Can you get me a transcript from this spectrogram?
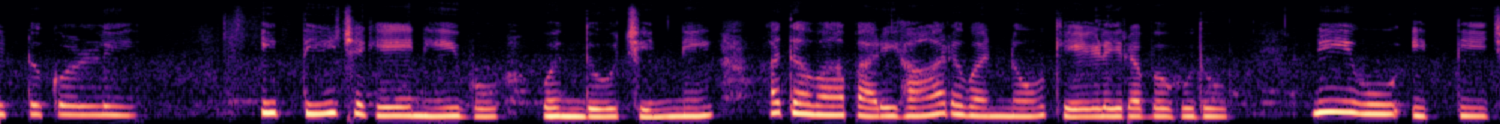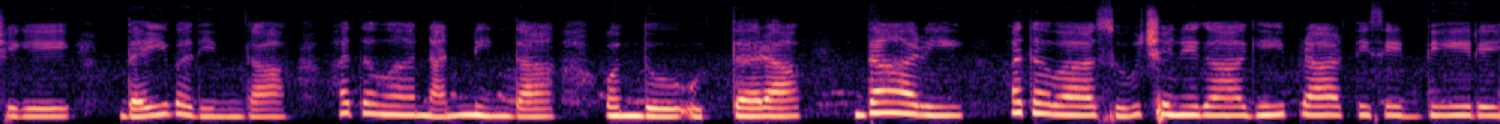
ಇಟ್ಟುಕೊಳ್ಳಿ. ಇತ್ತೀಚೆಗೆ ನೀವು ಒಂದು ಚಿಹ್ನೆ ಅಥವಾ ಪರಿಹಾರವನ್ನು ಕೇಳಿರಬಹುದು. ನೀವು ಇತ್ತೀಚೆಗೆ ದೈವದಿಂದ ಅಥವಾ ನನ್ನಿಂದ ಒಂದು ಉತ್ತರ, ದಾರಿ ಅಥವಾ ಸೂಚನೆಗಾಗಿ ಪ್ರಾರ್ಥಿಸಿದ್ದೀರಿ.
